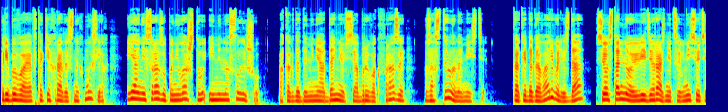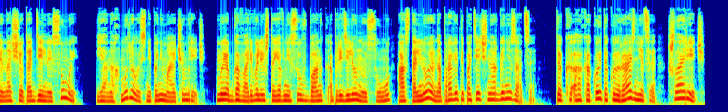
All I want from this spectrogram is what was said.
Пребывая в таких радостных мыслях, я не сразу поняла, что именно слышу, а когда до меня донесся обрывок фразы, застыла на месте. Как и договаривались, да? Все остальное в виде разницы внесете на счет отдельной суммой? Я нахмурилась, не понимая, о чем речь. Мы обговаривали, что я внесу в банк определенную сумму, а остальное направит ипотечная организация. Так о какой такой разнице шла речь?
